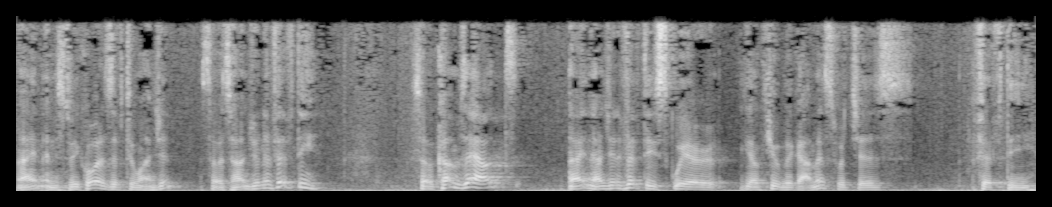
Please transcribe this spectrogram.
right? And it's three quarters of 200, so it's 150. So it comes out, right, 150 square, you know, cubic amis, which is 50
